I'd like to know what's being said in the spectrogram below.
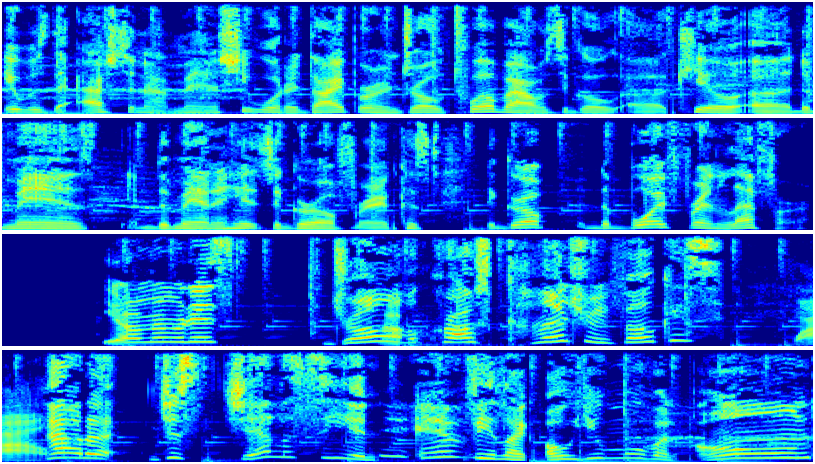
it was the astronaut man. She wore a diaper and drove twelve hours to go uh, kill uh, the man's the man and his girlfriend because the girl the boyfriend left her. You don't remember this? Drove No. across country. Focus Wow. out of just jealousy and envy, like, oh, you moving on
